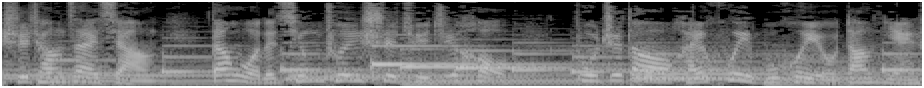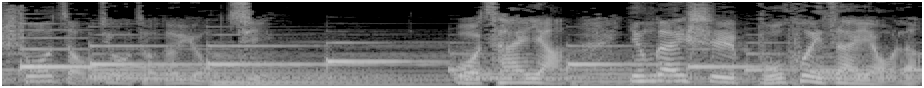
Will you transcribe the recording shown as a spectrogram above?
时常在想，当我的青春逝去之后，不知道还会不会有当年说走就走的勇气。我猜呀，应该是不会再有了，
